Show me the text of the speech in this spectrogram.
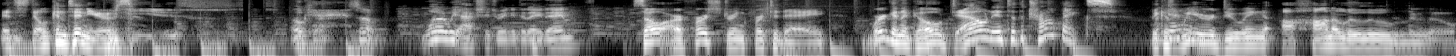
it still continues. Yes. Okay, so what are we actually drinking today, Dane? So, our first drink for today, we're gonna go down into the tropics because Again. we are doing a Honolulu Lulu.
